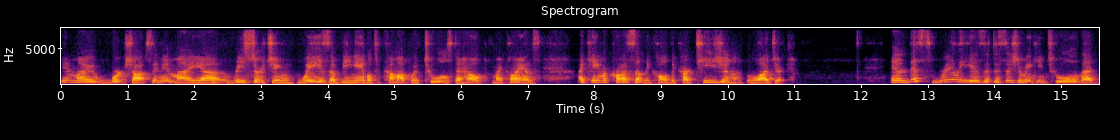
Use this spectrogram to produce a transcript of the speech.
in my workshops and in my uh, researching ways of being able to come up with tools to help my clients I came across something called the Cartesian logic. And this really is a decision making tool that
